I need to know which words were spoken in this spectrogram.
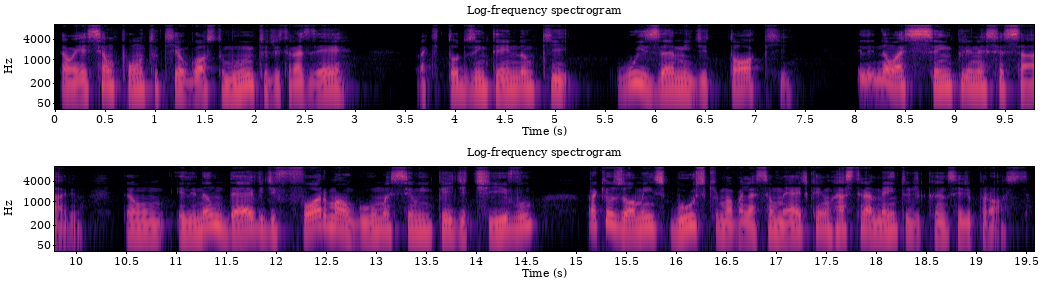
Então, esse é um ponto que eu gosto muito de trazer para que todos entendam que o exame de toque ele não é sempre necessário. Então, ele não deve de forma alguma ser um impeditivo para que os homens busquem uma avaliação médica e um rastreamento de câncer de próstata.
